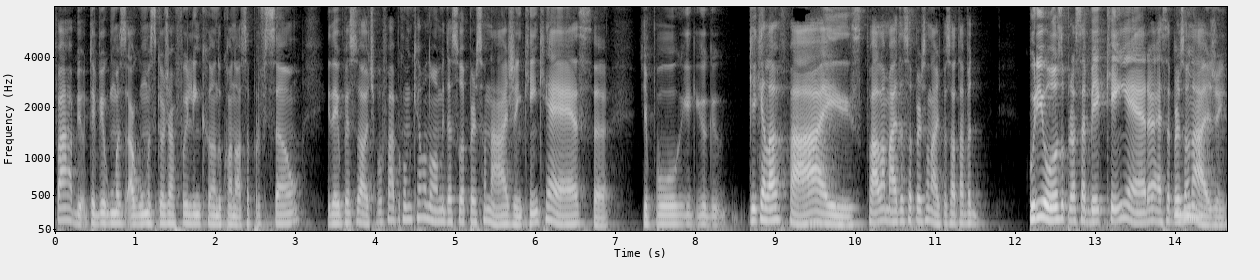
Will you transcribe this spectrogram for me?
Fábio, teve algumas, algumas que eu já fui linkando com a nossa profissão. E daí o pessoal, tipo, Fábio, como que é o nome da sua personagem? Quem que é essa? Tipo, que, que- ela faz? Fala mais da sua personagem. O pessoal tava curioso pra saber quem era essa personagem.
